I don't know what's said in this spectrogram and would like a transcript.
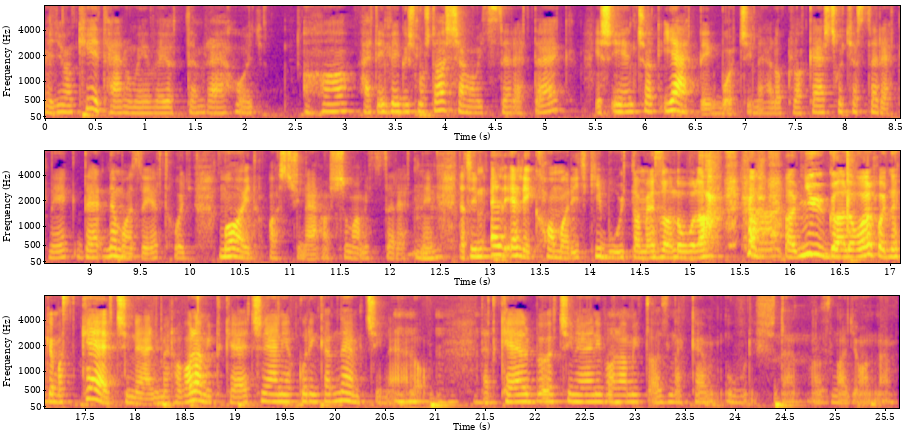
egy olyan két-három éve jöttem rá, hogy aha, hát én végülis most azt sem, amit szeretek, és én csak játékból csinálok lakást, hogyha szeretnék, de nem azért, hogy majd azt csinálhassam, amit szeretnék. Mm. Tehát, hogy el, elég hamar így kibújtam ez alól a, a, a nyűg alól, hogy nekem azt kell csinálni, mert ha valamit kell csinálni, akkor inkább nem csinálom. Mm-hmm. Tehát kellből csinálni valamit, az nekem, úristen, az nagyon nem.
